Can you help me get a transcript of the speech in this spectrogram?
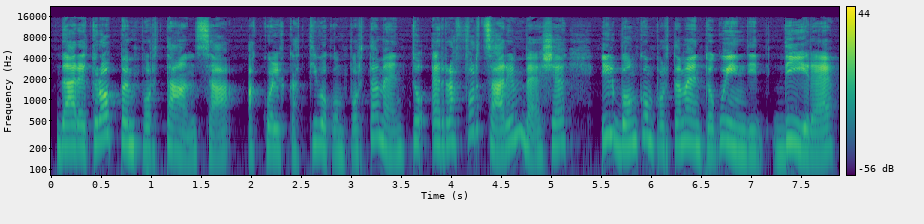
dare troppa importanza a quel cattivo comportamento e rafforzare invece il buon comportamento. Quindi dire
